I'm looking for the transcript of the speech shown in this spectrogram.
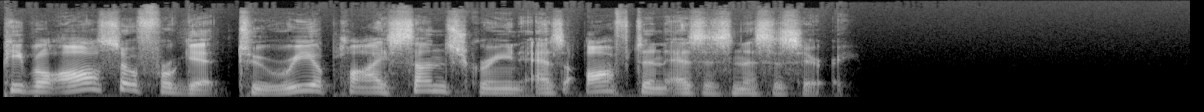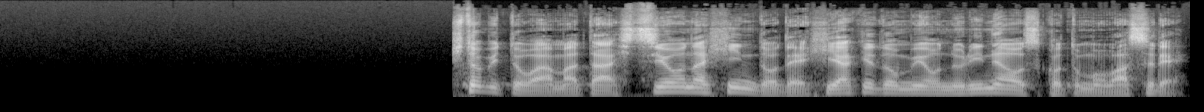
People also forget to reapply sunscreen as often as is necessary. 人々はまた必要な頻度で日焼け止めを塗り直すことも忘れ、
